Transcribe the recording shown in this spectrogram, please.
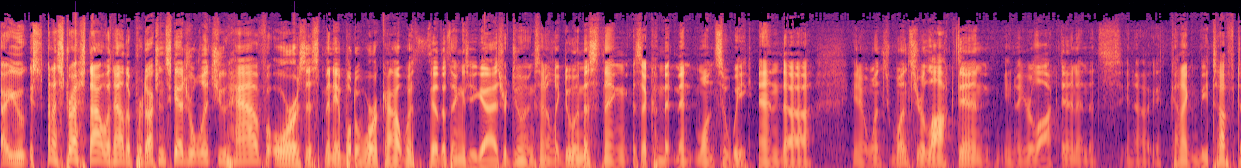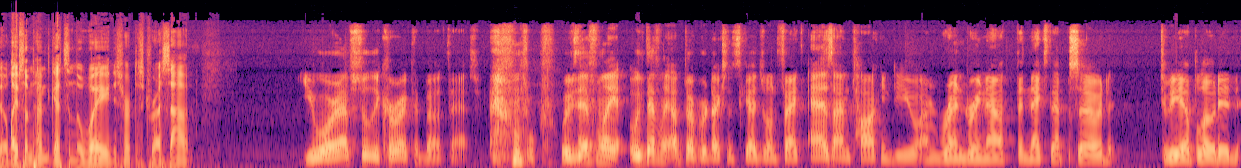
are you kind of stressed out with now the production schedule that you have, or has this been able to work out with the other things you guys are doing? So I know like doing this thing is a commitment once a week, and uh, you know once once you're locked in, you know you're locked in, and it's you know it kind of can be tough to life sometimes gets in the way, and you start to stress out. You are absolutely correct about that. we've definitely we've definitely upped our production schedule. In fact, as I'm talking to you, I'm rendering out the next episode to be uploaded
